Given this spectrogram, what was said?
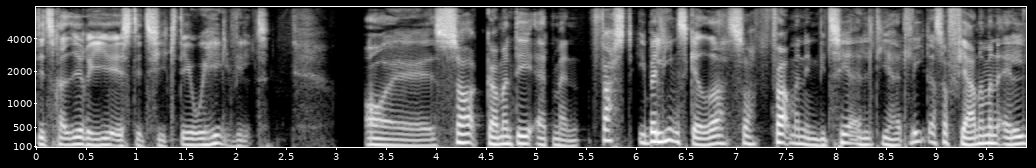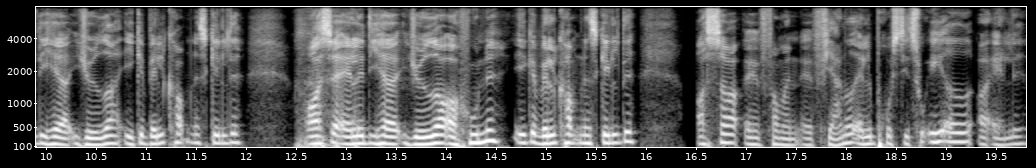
det tredje rige æstetik. Det er jo helt vildt. Og øh, så gør man det, at man først i Berlins gader, så før man inviterer alle de her atleter, så fjerner man alle de her jøder ikke velkomne skilte. Også alle de her jøder og hunde ikke velkomne skilte. Og så øh, får man øh, fjernet alle prostituerede og alle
